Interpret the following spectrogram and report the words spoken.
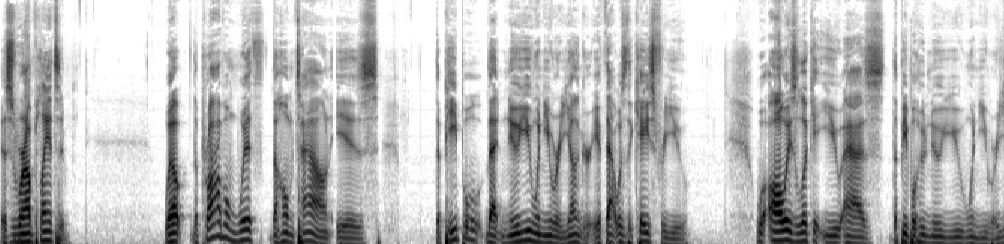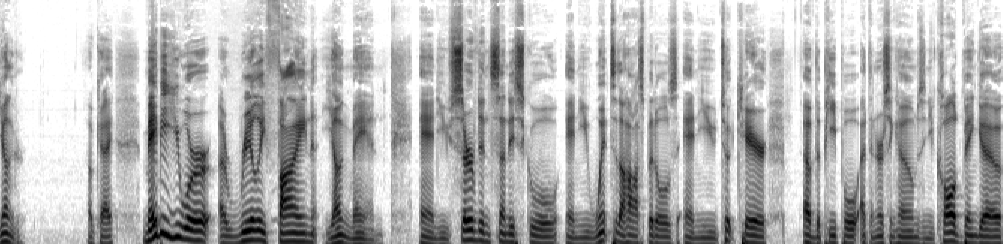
This is where I'm planted. Well, the problem with the hometown is the people that knew you when you were younger, if that was the case for you, will always look at you as the people who knew you when you were younger. Okay? Maybe you were a really fine young man and you served in Sunday school and you went to the hospitals and you took care of the people at the nursing homes and you called bingo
